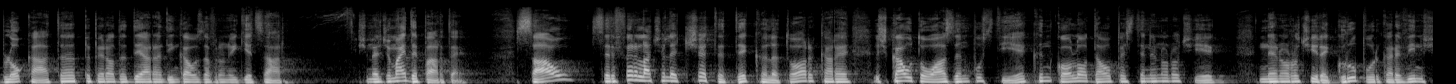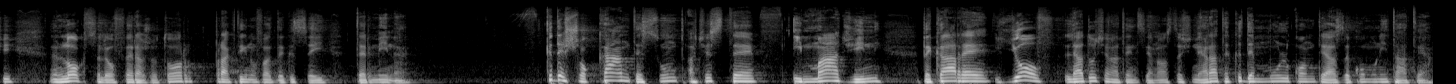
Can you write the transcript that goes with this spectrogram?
blocată pe perioadă de iarnă din cauza vreunui ghețar. Și merge mai departe. Sau se referă la cele cete de călători care își caută o oază în pustie, când colo dau peste nenorocie, nenorocire, grupuri care vin și în loc să le ofere ajutor, practic nu fac decât să-i termine. Cât de șocante sunt aceste imagini pe care Iov le aduce în atenția noastră și ne arată cât de mult contează comunitatea.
